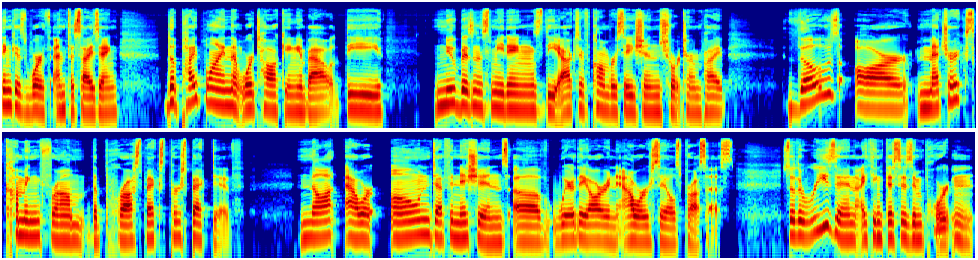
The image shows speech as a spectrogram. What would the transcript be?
think is worth emphasizing. The pipeline that we're talking about, the new business meetings, the active conversations, short term pipe, those are metrics coming from the prospect's perspective, not our own definitions of where they are in our sales process. So, the reason I think this is important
